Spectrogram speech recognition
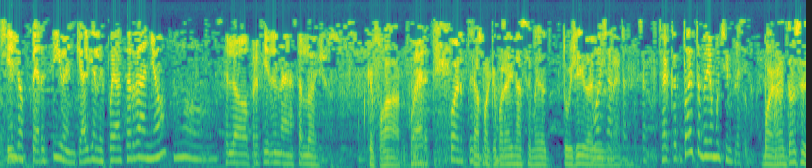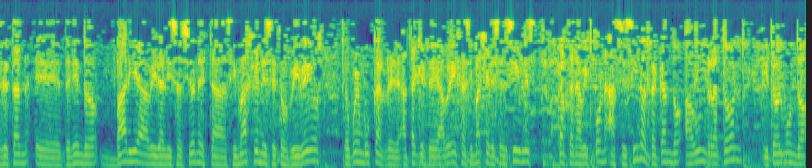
si ellos perciben que alguien les puede hacer daño, No. se lo prefieren a hacerlo ellos. Qué fuerte. Fuerte. Fuerte. Ya, porque por ahí nace medio tullido Igual el ya- ya- ya- todo esto me dio mucha impresión. Bueno, entonces están eh, teniendo varias viralizaciones estas imágenes, estos videos. Lo pueden buscar, de ataques de abejas, imágenes sensibles, captan avispón asesino atacando a un ratón y todo el mundo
